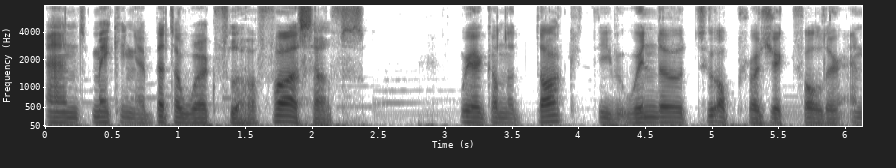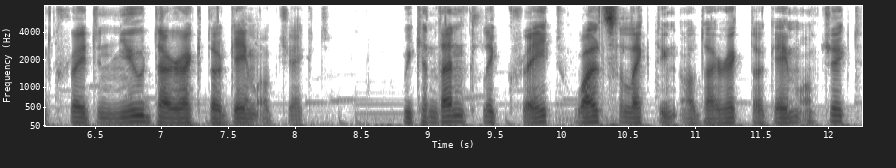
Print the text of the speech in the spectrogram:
and making a better workflow for ourselves. We are gonna dock the window to our project folder and create a new director game object. We can then click create while selecting our director game object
